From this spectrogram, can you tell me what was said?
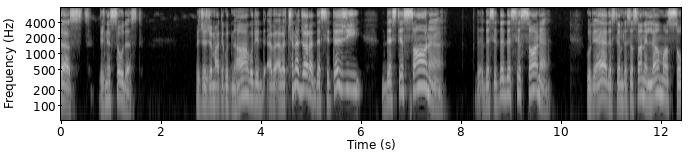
دەست بژنێ سۆ دەست بجە جەماتی گوتنها گوتی ئەوە چنە جارە دەستێتەژی دەستێ سانە دەستێتە دەستێ سانە گوتی ئا دەستێم دەستە سانە لامە سۆ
